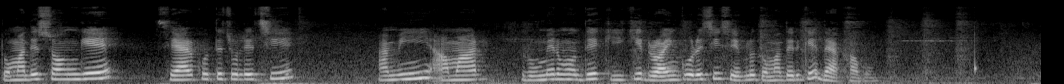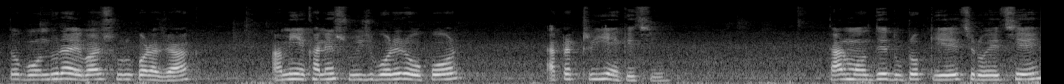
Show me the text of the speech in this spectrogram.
তোমাদের সঙ্গে শেয়ার করতে চলেছি। আমি আমার রুমের মধ্যে কি কি ড্রয়িং করেছি সেগুলো তোমাদেরকে দেখাবো। তো বন্ধুরা, এবার শুরু করা যাক। আমি এখানে সুইচ বোর্ডের ওপর একটা ট্রি এঁকেছি। তার মধ্যে দুটো কেচ রয়েছে,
